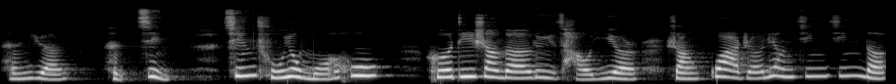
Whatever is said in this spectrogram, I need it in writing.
很远很近，清楚又模糊。河堤上的绿草叶儿上挂着亮晶晶的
